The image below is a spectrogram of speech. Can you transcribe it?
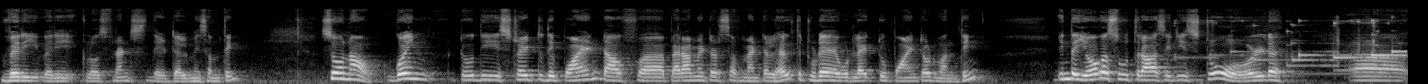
very very close friends. They tell me something. So now going to the straight to the point of uh, parameters of mental health. Today I would like to point out one thing in the Yoga Sutras, it is told uh,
